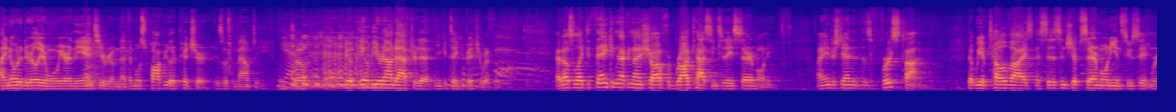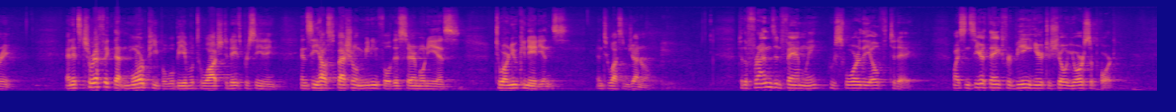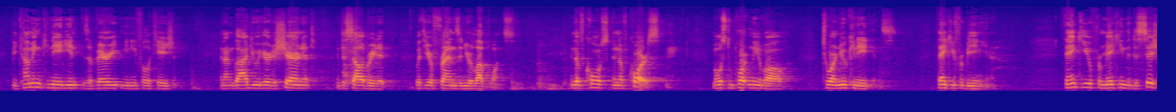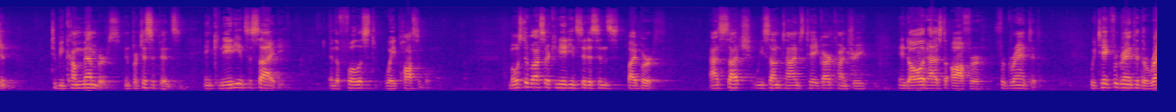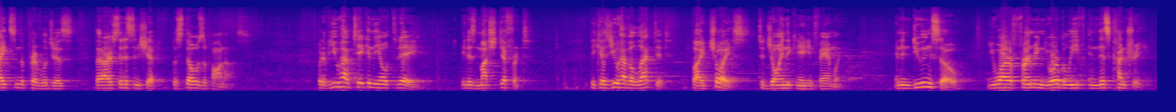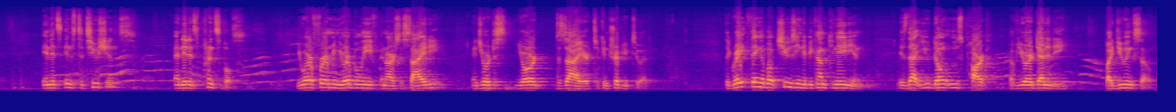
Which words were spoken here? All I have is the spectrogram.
I noted earlier when we were in the anteroom that the most popular picture is with the Mountie. Yeah. So he'll, he'll be around after to, you can take a picture with him. I'd also like to thank and recognize Shaw for broadcasting today's ceremony. I understand that this is the first time that we have televised a citizenship ceremony in Sault Ste. Marie. And it's terrific that more people will be able to watch today's proceeding and see how special and meaningful this ceremony is to our new Canadians and to us in general. To the friends and family who swore the oath today, my sincere thanks for being here to show your support. Becoming Canadian is a very meaningful occasion, and I'm glad you are here to share in it and to celebrate it with your friends and your loved ones. And of course, and of course, most importantly of all, to our new Canadians, thank you for being here. Thank you for making the decision to become members and participants in Canadian society in the fullest way possible. Most of us are Canadian citizens by birth. As such, we sometimes take our country and all it has to offer for granted. We take for granted the rights and the privileges that our citizenship bestows upon us. But if you have taken the oath today, it is much different because you have elected by choice to join the Canadian family. And in doing so, you are affirming your belief in this country, in its institutions, and in its principles. You are affirming your belief in our society and your, your desire to contribute to it. The great thing about choosing to become Canadian is that you don't lose part of your identity by doing so.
